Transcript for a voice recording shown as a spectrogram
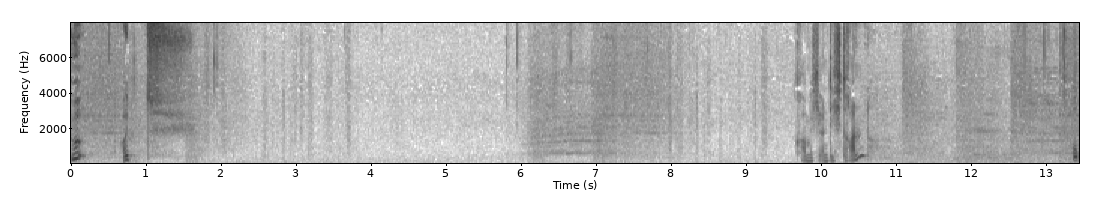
uh, Kam ich an dich dran? Oh.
